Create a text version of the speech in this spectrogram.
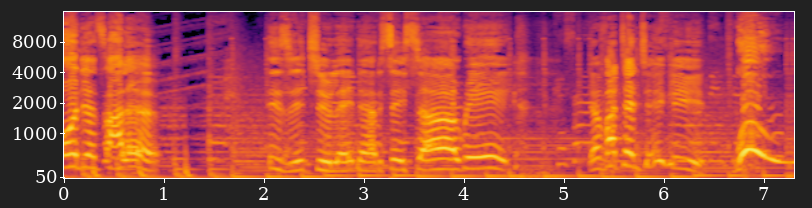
Und jetzt alle! Is it too late now to say sorry? Ja, was denn, Tigli? Woo!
